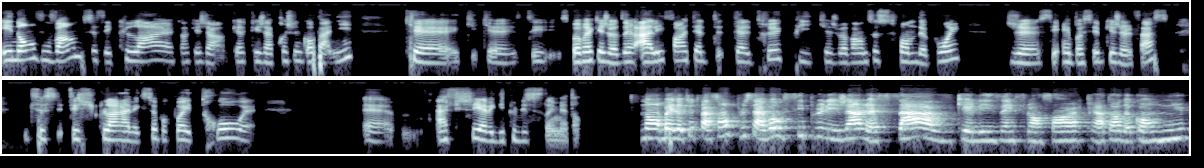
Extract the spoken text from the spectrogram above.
et non vous vendre. Ça, c'est clair quand que j'approche une compagnie que, que, c'est pas vrai que je vais dire allez faire tel, tel truc puis que je vais vendre ça sous forme de points. C'est impossible que je le fasse. je suis claire avec ça pour pas être trop euh, euh, affichée avec des publicités, mettons. Non, ben de toute façon, plus ça va aussi, plus les gens le savent que les influenceurs, créateurs de contenu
